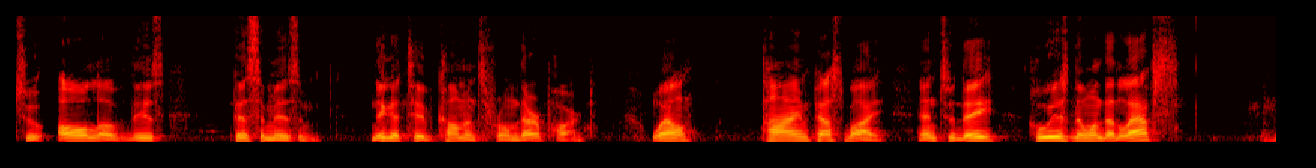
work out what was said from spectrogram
to all of this pessimism, negative comments from their part. Well, time passed by, and today, who is the one that laughs?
